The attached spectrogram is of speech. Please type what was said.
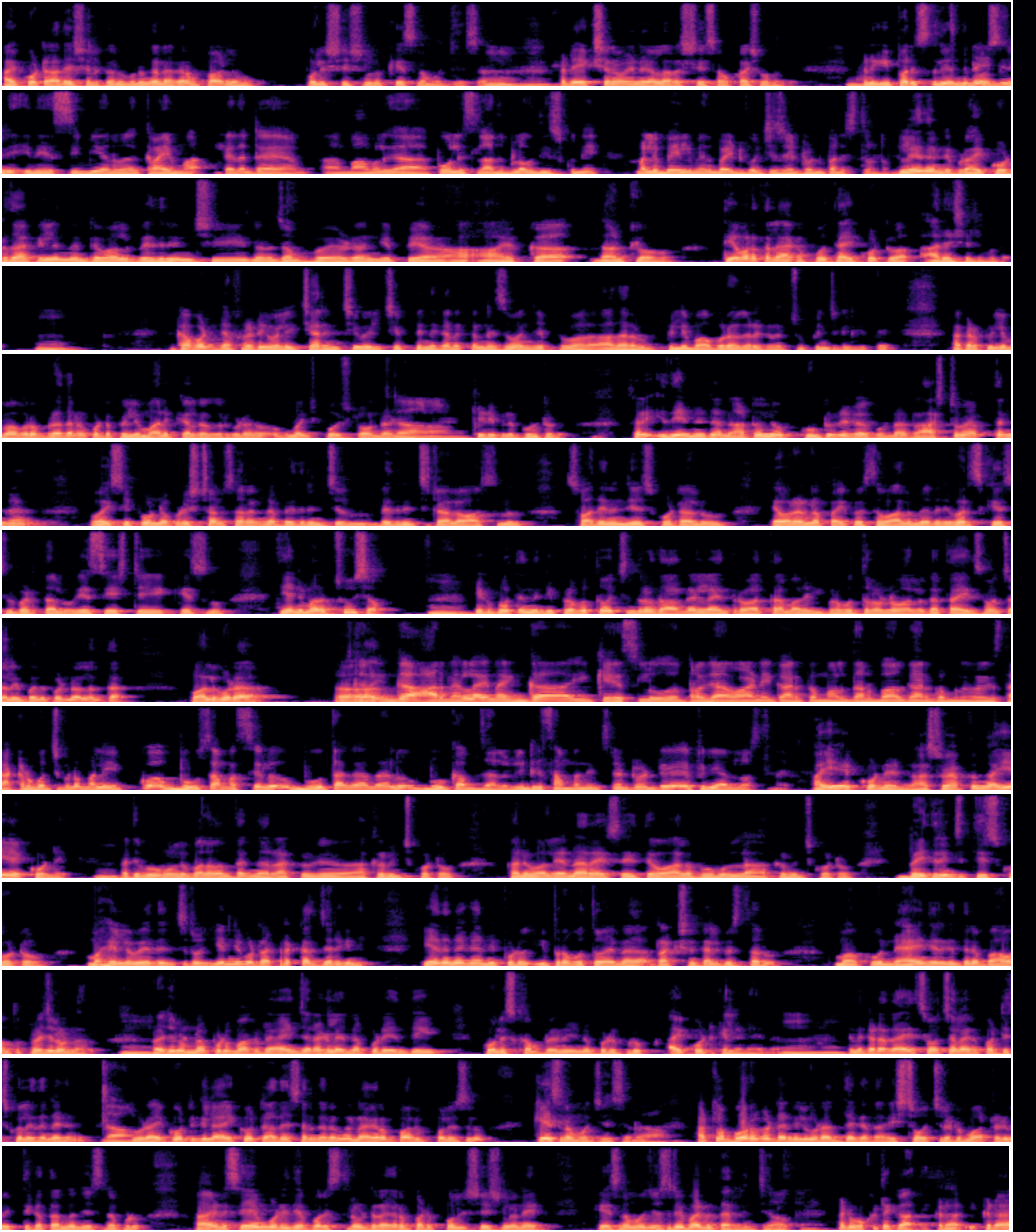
హైకోర్టు ఆదేశాలకు అనుగుణంగా నగరంపాలెం పోలీస్ స్టేషన్లో కేసు నమోదు చేశారు. అంటే ఏ క్షణమైనా వాళ్ళు అరెస్ట్ చేసే అవకాశం ఉన్నది. అంటే ఈ పరిస్థితులు ఎందుకు ఇది సివియర్ క్రైమా? లేదంటే మామూలుగా పోలీసులు అదుపులోకి తీసుకుని మళ్ళీ బెయిల్ మీద బయటకు వచ్చేసేటువంటి పరిస్థితి ఉంటుంది లేదండి ఇప్పుడు హైకోర్టు దాకా వెళ్ళిందంటే వాళ్ళు బెదిరించి నన్ను చంపబోయాడు అని చెప్పి ఆ- యొక్క దాంట్లో తీవ్రత లేకపోతే హైకోర్టు ఆదేశాలు ఇవ్వదు. కాబట్టి డెఫినెట్గా వీళ్ళు విచారించి వీళ్ళు చెప్పింది కనుక నిజం అని చెప్పి వాళ్ళ ఆధారాలు పిల్లి బాబురావు గారికి కనుక చూపించగలిగితే అక్కడ పిల్లి బాబురావు బ్రదర్ అనుకుంటా పిల్లి మాణిక్యాలరావు గారు కూడా ఒక మంచి పోస్ట్లో ఉన్నాడు. టీడీపీలో గుంటూరు సరే ఇదేంటంటే నాట్ ఓన్లీ గుంటూరే కాకుండా రాష్ట్ర వ్యాప్తంగా వైసీపీ ఉన్నప్పుడు ఇష్టానుసారంగా బెదిరించ బెదిరించటాలు ఆస్తులు స్వాధీనం చేసుకోవటాలు ఎవరైనా పైకి వస్తే వాళ్ళ మీద రివర్స్ కేసులు పెడతారు ఎస్సీ ఎస్టీ కేసులు ఇవన్నీ మనం చూసాం. ఇకపోతే ఈ ప్రభుత్వం వచ్చిన తర్వాత ఆరు నెలలు అయిన తర్వాత మరి ఈ ప్రభుత్వంలో ఉన్న వాళ్ళు గత ఐదు సంవత్సరాలు ఇబ్బంది పడిన వాళ్ళంతా వాళ్ళు కూడా ఇంకా ఆరు నెలలు అయినా ఇంకా ఈ కేసులు ప్రజావాణి కార్యక్రమాలు దర్బార్ కార్యక్రమాలు నిర్వహిస్తే అక్కడికి వచ్చి కూడా మళ్ళీ ఎక్కువ భూ సమస్యలు భూ తగాదాలు భూ కబ్జాలు వీటికి సంబంధించినటువంటి ఫిర్యాదులు వస్తున్నాయి. అయ్యే ఎక్కువ ఉన్నాయి. రాష్ట్ర వ్యాప్తంగా అయ్యే ఎక్కువ ఉన్నాయి. ప్రతి భూములను బలవంతంగా ఆక్రమి ఆక్రమించుకోవటం కానీ వాళ్ళు ఎన్ఆర్ఐస్ అయితే వాళ్ళ భూములను ఆక్రమించుకోవటం బెదిరించి తీసుకోవటం మహిళలు వేధించడం ఇవన్నీ కూడా రకరకాలు జరిగినాయి. ఏదైనా కానీ ఇప్పుడు ఈ ప్రభుత్వం అయినా రక్షణ కల్పిస్తారు. మాకు న్యాయం జరిగిద్దనే భావంతో ప్రజలు ఉన్నారు. ప్రజలు ఉన్నప్పుడు మాకు న్యాయం జరగలేనప్పుడు ఏంటి పోలీస్ కంప్లైంట్ అయినప్పుడు ఇప్పుడు హైకోర్టుకి వెళ్ళాడు ఆయన. ఎందుకంటే అది ఐదు సంవత్సరాలు ఆయన పట్టించుకోలేదనే కదా. ఇప్పుడు హైకోర్టుకి వెళ్ళి హైకోర్టు ఆదేశానుసారంగా నగరపాలక పోలీసులు కేసు నమోదు చేశారు. అట్లా బోరగడ్డ అనిల్ కూడా అంతే కదా ఇష్టం వచ్చినట్టు మాట్లాడి వ్యక్తిగత అన్నం చేసినప్పుడు ఆయన సేమ్ కూడా ఇదే పరిస్థితిలో ఉంటే నగరపాటి పోలీస్ స్టేషన్లోనే కేసు నమోదు చేసి రిమాండ్ తరలించారు. అంటే ఒకటే కాదు ఇక్కడ ఇక్కడ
